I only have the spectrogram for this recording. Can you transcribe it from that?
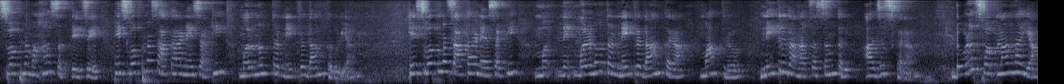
स्वप्न महासत्तेचे हे स्वप्न साकारण्यासाठी मरणोत्तर नेत्रदान करूया. हे स्वप्न साकारण्यासाठी म- ने- मरणोत्तर नेत्रदान करा. मात्र नेत्रदानाचा संकल्प आजच करा. डोळ स्वप्नांना या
